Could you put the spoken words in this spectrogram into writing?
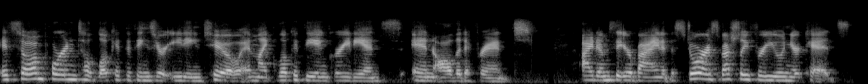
it's so important to look at the things you're eating too, and like look at the ingredients in all the different items that you're buying at the store, especially for you and your kids.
